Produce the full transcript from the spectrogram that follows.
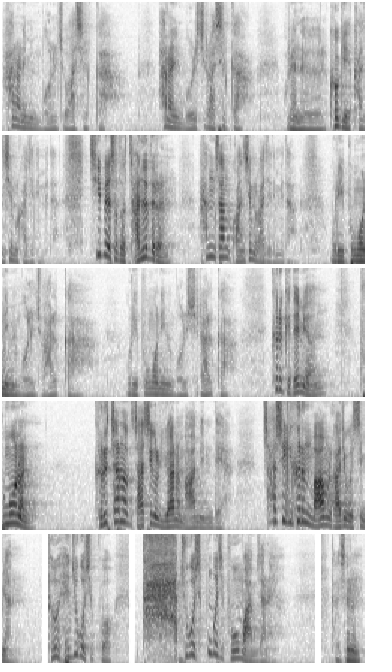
하나님이 뭘 좋아하실까? 하나님 뭘 싫어하실까? 우리가 늘 거기에 관심을 가져야 됩니다. 집에서도 자녀들은 항상 관심을 가져야 됩니다. 우리 부모님이 뭘 좋아할까? 우리 부모님이 뭘 싫어할까? 그렇게 되면 부모는 그렇지 않아도 자식을 위하는 마음이 있는데 자식이 그런 마음을 가지고 있으면 더 해주고 싶고 다 주고 싶은 것이 부모 마음이잖아요. 그래서 저는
